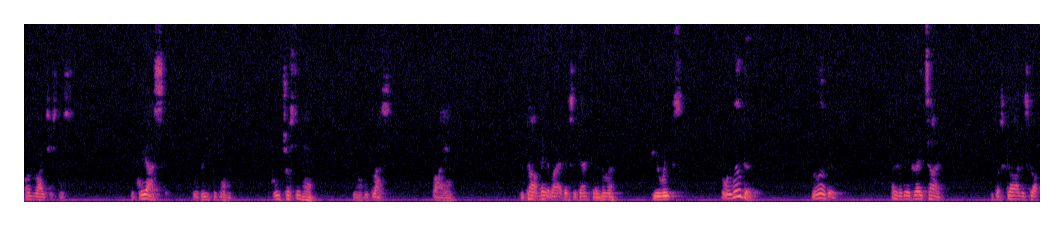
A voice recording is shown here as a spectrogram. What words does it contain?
unrighteousness. If we ask, we'll be forgiven. If we trust in Him, we will be blessed by Him. We can't meet like this again for another few weeks, but we will do. We will do. And it'll be a great time because God has got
